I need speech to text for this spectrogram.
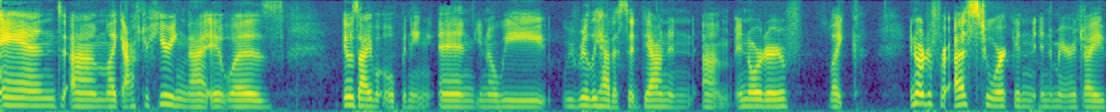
And um, like after hearing that, it was it was eye opening, and you know we we really had to sit down and um, in order f- like in order for us to work in, in a marriage, I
